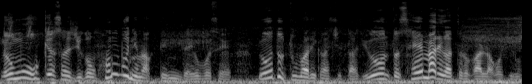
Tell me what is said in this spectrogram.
너무 웃겨서 지금 흥분이 막 됩니다. 이거 보세요. 이것도 두 마리 같이 따지. 이건 또 세 마리가 들어가려고 지금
